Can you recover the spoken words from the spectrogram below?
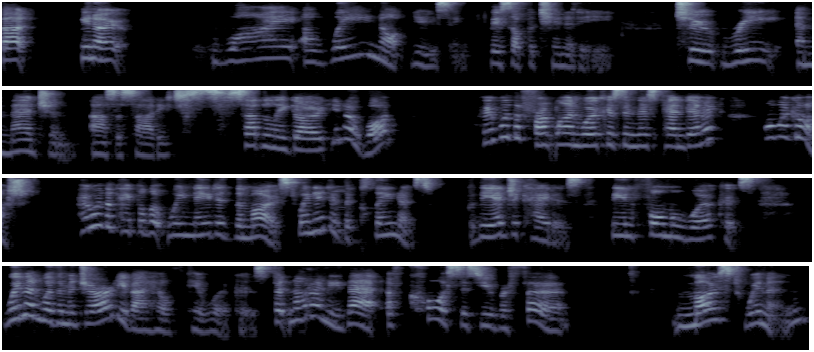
But, you know, why are we not using this opportunity to reimagine our society, to suddenly go, you know what? Who were the frontline workers in this pandemic? Oh my gosh, who are the people that we needed the most? We needed the mm. cleaners, the educators, the informal workers. Women were the majority of our healthcare workers. But not only that, of course, as you refer, most women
